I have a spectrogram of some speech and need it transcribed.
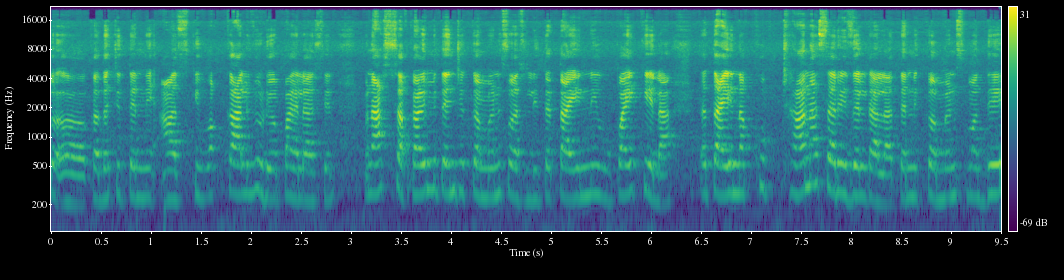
क- कदाचित त्यांनी आज किंवा काल व्हिडिओ पाहिला असेल पण आज सकाळी मी त्यांची कमेंट्स वाचली त्या ताईंनी उपाय केला तर ताईंना खूप छान असा रिझल्ट आला. त्यांनी कमेंट्समध्ये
